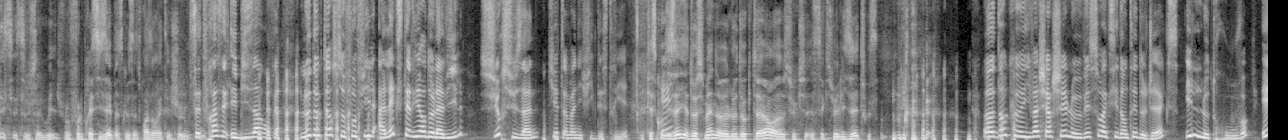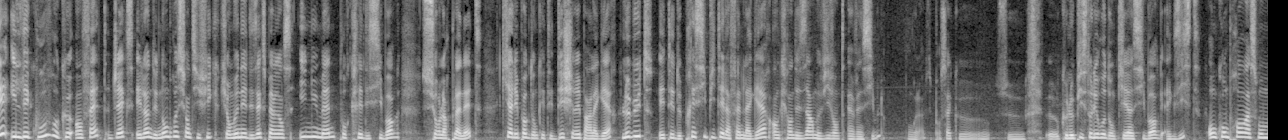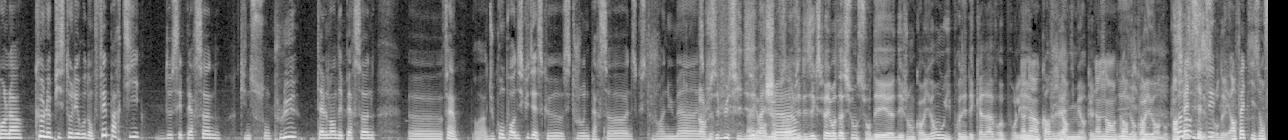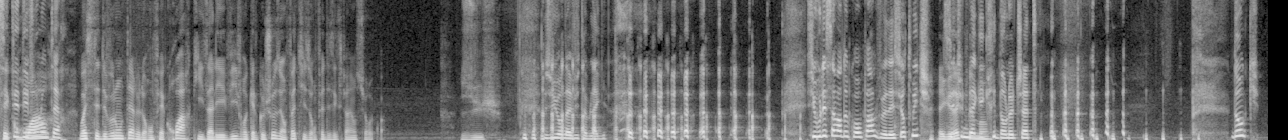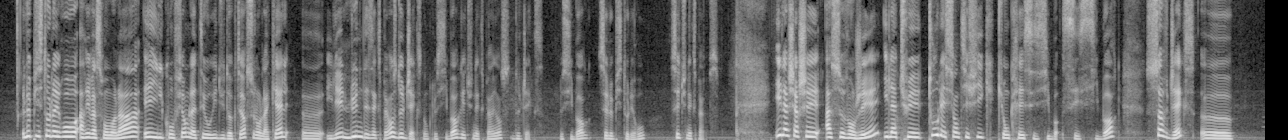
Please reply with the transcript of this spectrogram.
Oui, il faut, faut le préciser parce que cette phrase aurait été chelou. Cette phrase est, est bizarre en fait. Le docteur se faufile à l'extérieur de la ville sur Suzanne, qui est un magnifique destrier. Qu'est-ce qu'on Et- disait il y a deux semaines, euh, le docteur euh, sexualisé, tout ça Euh, donc il va chercher le vaisseau accidenté de Jax, il le trouve et il découvre que en fait Jax est l'un des nombreux scientifiques qui ont mené des expériences inhumaines pour créer des cyborgs sur leur planète, qui à l'époque donc était déchirée par la guerre. Le but était de précipiter la fin de la guerre en créant des armes vivantes invincibles. Donc voilà, c'est pour ça que, ce, euh, que le pistolero, donc, qui est un cyborg, existe. On comprend à ce moment-là que le pistolero donc, fait partie de ces personnes qui ne sont plus tellement des personnes Euh, Enfin, voilà, du coup, on peut en discuter. Est-ce que c'est toujours une personne? Est-ce que c'est toujours un humain? Alors que- je sais plus s'il disait qu'il faisait des expérimentations sur des, des gens encore vivants ou il prenait des cadavres pour les Non, non, encore vivants. réanimer en quelque Non, non, sorte. encore Oui, vivants. Donc, En des- En fait, ils ont fait C'était des croire... volontaires. Ouais, c'était des volontaires. Ils leur ont fait croire qu'ils allaient vivre quelque chose et en fait, ils ont fait des expériences sur eux, quoi. Zu. Zu, on a vu ta blague. si vous voulez savoir de quoi on parle, venez sur Twitch. C'est une blague écrite dans le chat. Donc, le pistolero arrive à ce moment-là et il confirme la théorie du docteur selon laquelle euh, il est l'une des expériences de Jex. Donc, le cyborg est une expérience de Jex. Le cyborg, c'est le pistolero, c'est une expérience. Il a cherché à se venger, il a tué tous les scientifiques qui ont créé ces, cybo- ces cyborgs, sauf Jex, euh,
